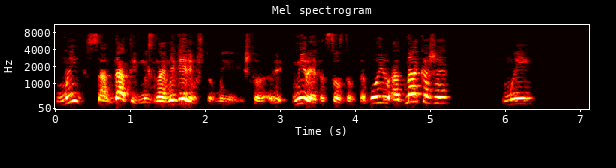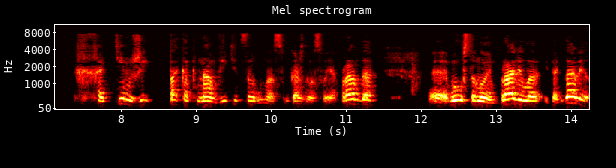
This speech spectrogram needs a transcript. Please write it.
Мы сам, да, ты, мы знаем, мы верим, что, мы, что мир этот создан тобою, однако же мы хотим жить так, как нам видится, у нас у каждого своя правда, э, мы установим правила и так далее,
